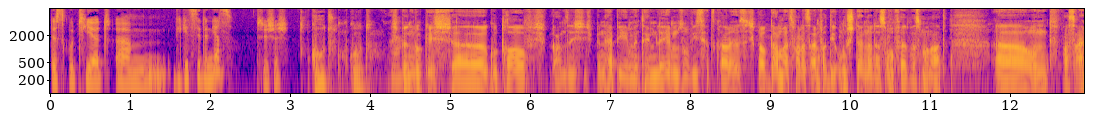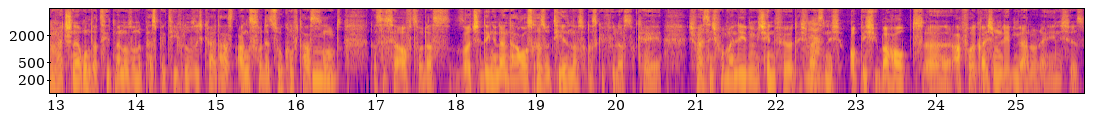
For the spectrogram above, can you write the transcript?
diskutiert. Ähm, wie geht's dir denn jetzt psychisch? Gut, gut. Ich Ja. bin wirklich äh, gut drauf. Ich, an sich, ich bin happy mit dem Leben, so wie es jetzt gerade ist. Ich glaube, damals war das einfach die Umstände, das Umfeld, was man hat. Äh, und was einem halt schnell runterzieht, wenn du so eine Perspektivlosigkeit hast, Angst vor der Zukunft hast. Und das ist ja oft so, dass solche Dinge dann daraus resultieren, dass du das Gefühl hast, okay, ich weiß nicht, wo mein Leben mich hinführt. Ich Ja. weiß nicht, ob ich überhaupt äh, erfolgreich im Leben werde oder ähnliches.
